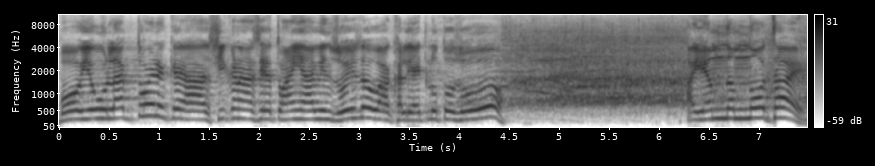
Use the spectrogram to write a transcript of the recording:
બહુ એવું લાગતું હોય ને કે આ શીખણા છે તો અહીંયા આવીને જોઈ જાવ આ ખાલી એટલું તો જોવો. આ એમનેમ ન થાય.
